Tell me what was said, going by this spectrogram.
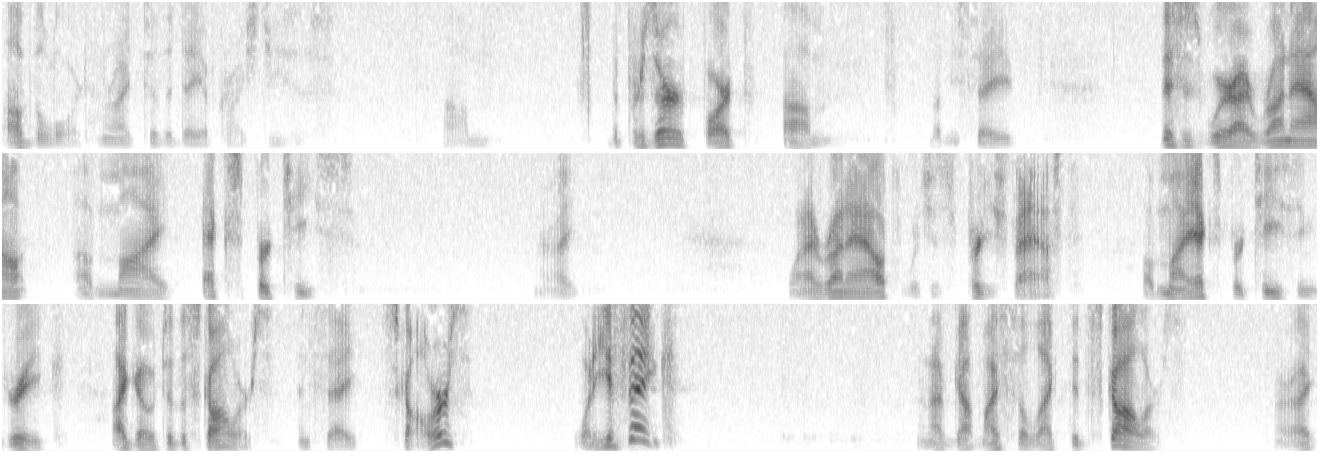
of the Lord, right? To the day of Christ Jesus. Um, the preserved part, um, let me say, this is where I run out of my expertise. All right? When I run out, which is pretty fast, of my expertise in Greek, I go to the scholars and say, Scholars, what do you think? And I've got my selected scholars. All right?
